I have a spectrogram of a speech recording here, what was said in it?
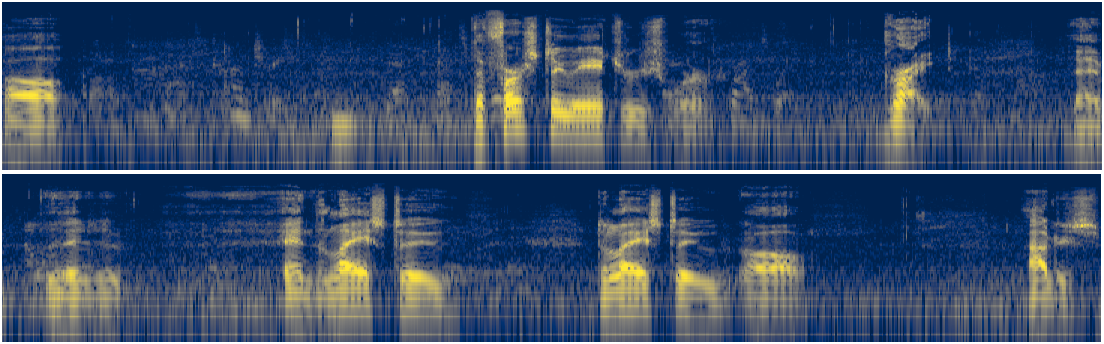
uh, the first two entries were great. The, the, and the last two, the last two, uh, I just.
